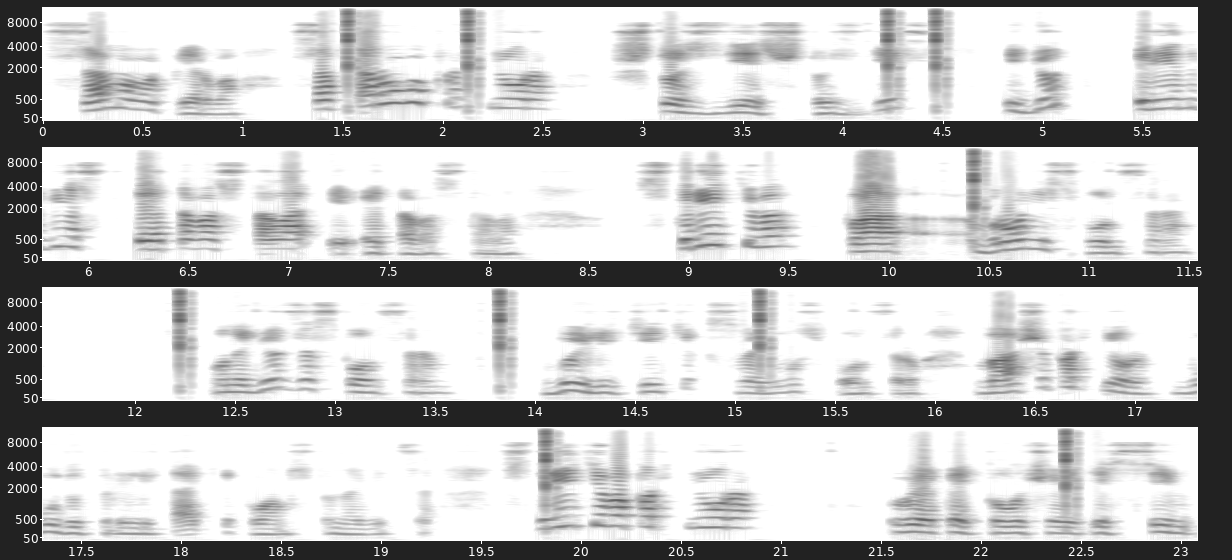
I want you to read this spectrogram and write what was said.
С самого первого. Со второго партнера, что здесь, что здесь, идет реинвест этого стола и этого стола. С третьего по броне спонсора. Он идет за спонсором. Вы летите к своему спонсору. Ваши партнеры будут прилетать и к вам становиться. С третьего партнера вы опять получаете 7,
